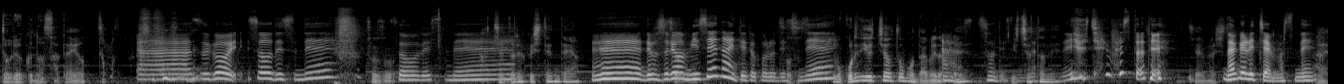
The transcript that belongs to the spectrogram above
努力の差だよって思ってあーすごい。そうですね。そうそう。そうですね。じゃあ努力してんだよ。ええでもそれを見せないってところですね。でもこれで言っちゃうともうダメだあねそうです言っちゃったね。言っちゃいましたね。言っちゃいました。流れちゃいますね、はい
